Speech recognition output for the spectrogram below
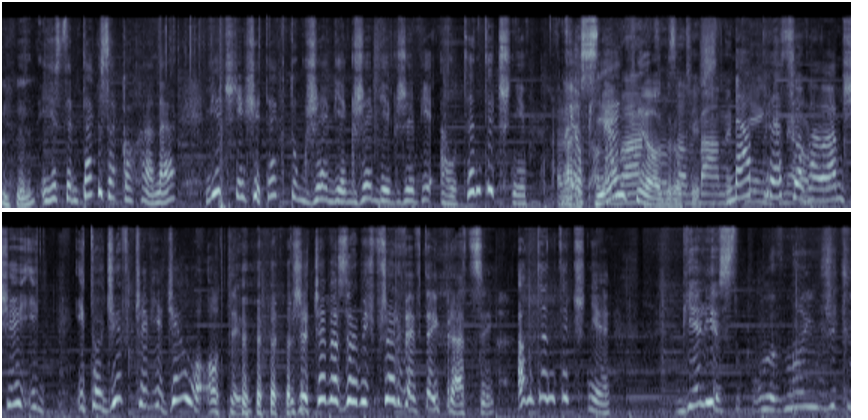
Mhm. jestem tak zakochana, wiecznie się tak tu grzebie, grzebie, grzebie, autentycznie. Ale piękny ogród jest. Napracowałam się i, i to dziewczę wiedziało o tym, że trzeba zrobić przerwę w tej pracy. Autentycznie. Biel jest w moim życiu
